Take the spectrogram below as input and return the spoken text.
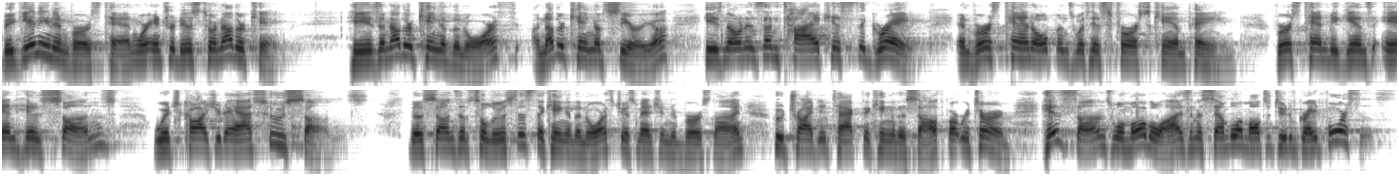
Beginning in verse 10, we're introduced to another king. He is another king of the north, another king of Syria. He is known as Antiochus the Great. And verse 10 opens with his first campaign. Verse 10 begins, and his sons, which cause you to ask, whose sons? The sons of Seleucus, the king of the north, just mentioned in verse 9, who tried to attack the king of the south, but returned. His sons will mobilize and assemble a multitude of great forces.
